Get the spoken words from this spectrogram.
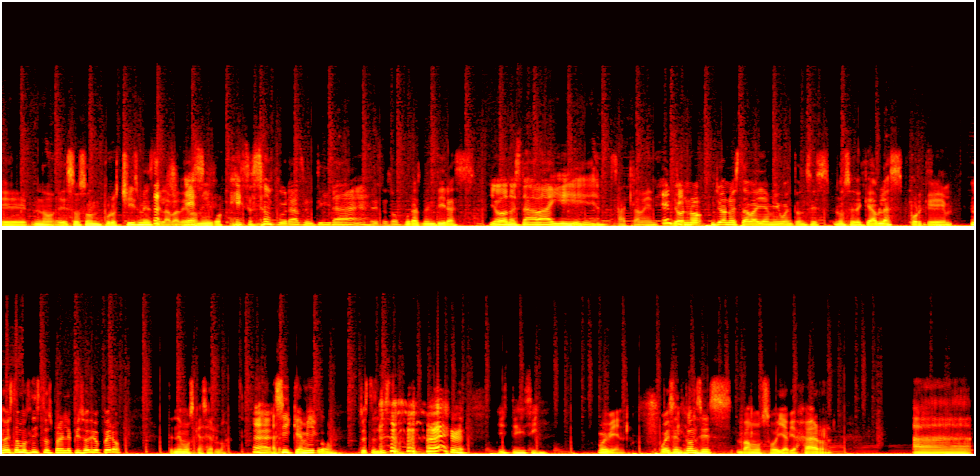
Eh, no, esos son puros chismes de lavadero, amigo. Esos son puras mentiras. Esos son puras mentiras. Yo no estaba ahí. Exactamente. yo no, yo no estaba ahí, amigo, entonces no sé de qué hablas, porque no estamos listos para el episodio, pero tenemos que hacerlo. Así que, amigo, ¿tú estás listo? Este, sí. Muy bien. Pues entonces vamos hoy a viajar a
